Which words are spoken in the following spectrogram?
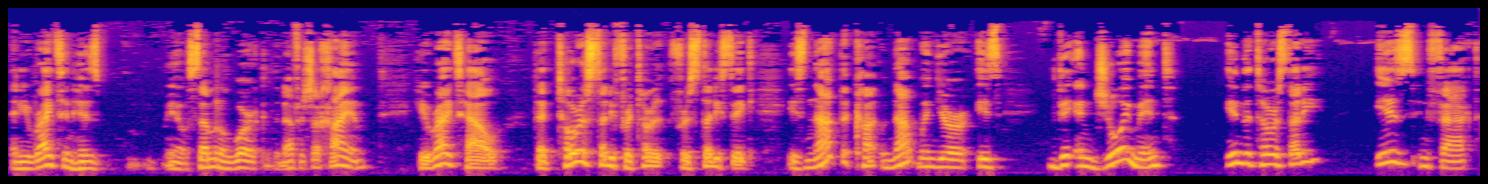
and he writes in his you know seminal work, the Nefesh HaChaim, he writes how that Torah study for for study's sake is not the not when you're is the enjoyment in the Torah study is in fact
